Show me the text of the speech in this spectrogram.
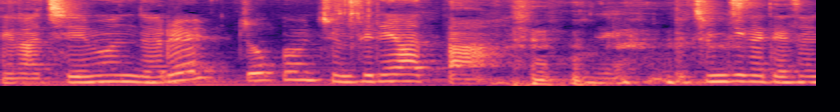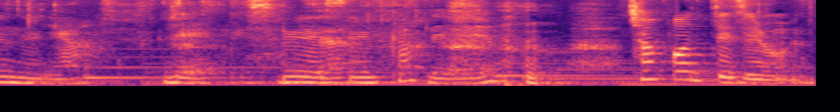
내가 질문들을 조금 준비를 해왔다 네. 준비가 되셨느냐 네. 준비됐습니까? 네. 첫 번째 질문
